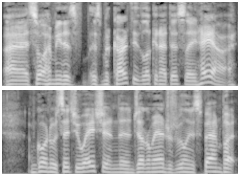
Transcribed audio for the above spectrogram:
Uh, so I mean, is is McCarthy looking at this saying, "Hey, I, I'm going to a situation and general manager's willing to spend, but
